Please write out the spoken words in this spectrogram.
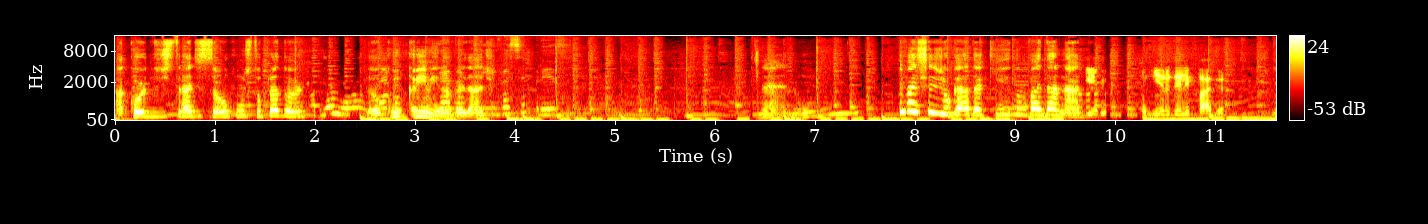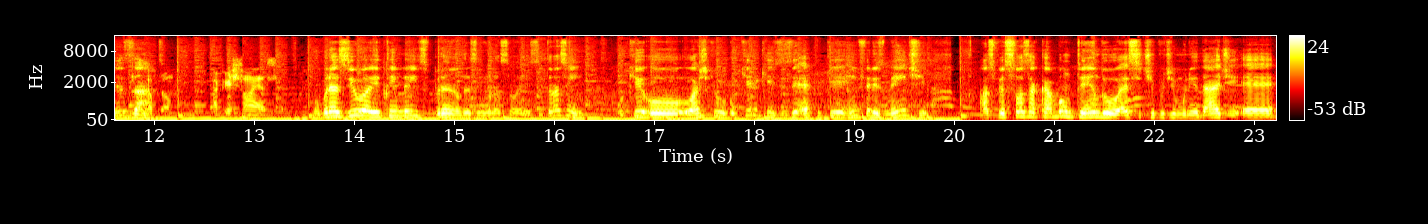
acordo de extradição com o estuprador. Ou menos, Eu- né? com crime, na verdade. vai ser preso. não, não vai ser julgado aqui, não vai dar nada. O dinheiro dele paga. Exato. Tá? A questão é essa. O Brasil aí tem leis brandas em relação a isso. Então, assim, o que o, eu acho que o, o que ele quis dizer é porque, infelizmente, as pessoas acabam tendo esse tipo de imunidade, é,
